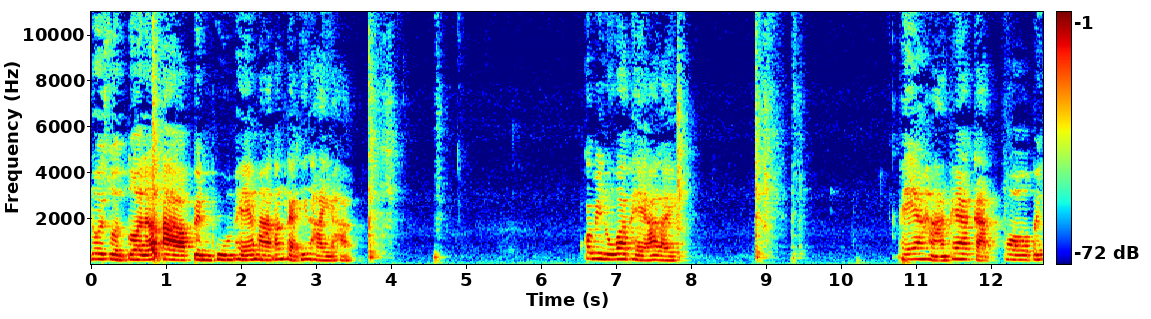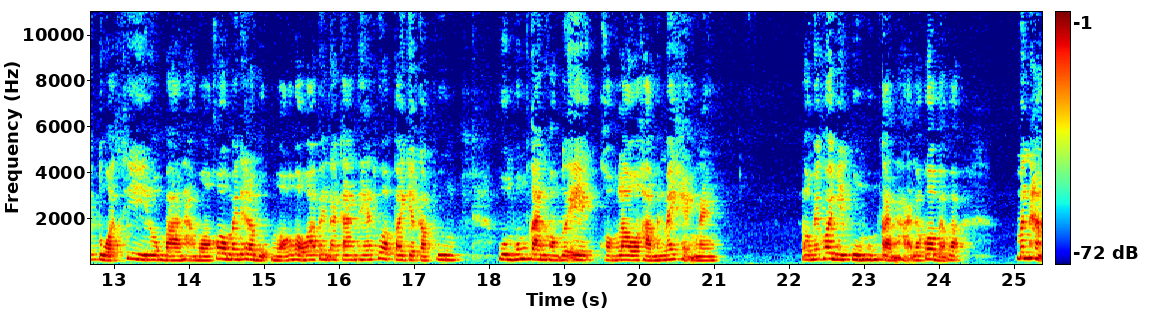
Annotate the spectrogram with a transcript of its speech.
โดยส่วนตัวแล้วอาเป็นภูมิแพ้มาตั้งแต่ที่ไทยอะค่ะ ก็ไม่รู้ว่าแพ้อะไร แพ้อาหารแพ้อากาศพอไปตรวจที่โรงพยาบาลหาหมอก็ไม่ได้ระบุหมอก็บอกว่าเป็นอาการแพ้ทั่วไปเกี่ยวกับภูมิภูมิคุ้มกันของตัวเองของเราอะค่ะ มันไม่แข็งแรงเราไม่ค่อยมีภูมิคุ้มกันค่ะ แล้วก็แบบว่า มันหา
